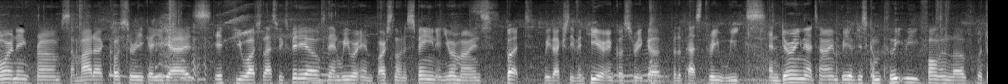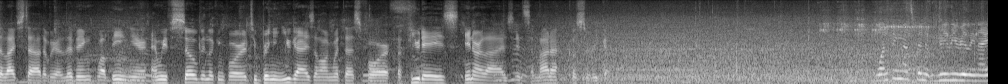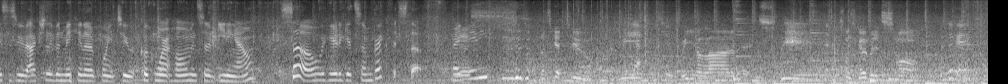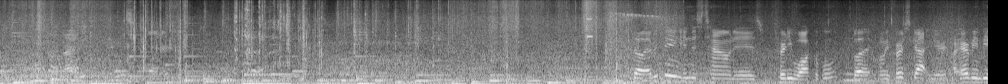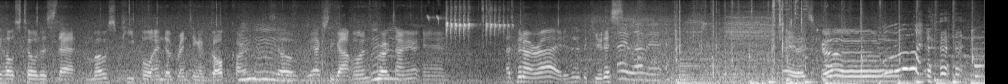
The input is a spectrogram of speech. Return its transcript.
Good morning from Samara, Costa Rica, you guys. if you watched last week's video, then we were in Barcelona, Spain in your minds, but we've actually been here in Costa Rica for the past three weeks. And during that time, we have just completely fallen in love with the lifestyle that we are living while being here. And we've so been looking forward to bringing you guys along with us for a few days in our lives in Samara, Costa Rica. One thing that's been really, really nice is we've actually been making it a point to cook more at home instead of eating out. So we're here to get some breakfast stuff. Right, Yes. baby? Let's get two. We, Yeah, two. we eat a lot of eggs. this one's good, but it's small. It's okay. So everything in this town is pretty walkable, mm-hmm. but when we first got here, our Airbnb host told us that most people end up renting a golf cart. Mm-hmm. So we actually got one for our mm-hmm. time here, and that's been our ride. Isn't it the cutest? I love it. Hey, let's go!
